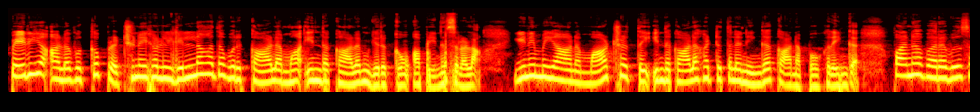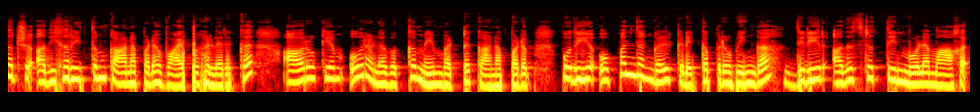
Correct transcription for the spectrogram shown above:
பெரிய அளவுக்கு பிரச்சனைகள் இல்லாத ஒரு காலமாக இந்த காலம் இருக்கும் அப்படின்னு சொல்லலாம். இனிமையான மாற்றத்தை இந்த காலகட்டத்தில் நீங்கள் காணப்போகிறீங்க. பண வரவு சற்று அதிகரித்தும் காணப்பட வாய்ப்புகள் இருக்கு. ஆரோக்கியம் ஓரளவுக்கு மேம்பட்டு காணப்படும். புதிய ஒப்பந்தங்கள் கிடைக்கப்பெறுவீங்க திடீர் அதிர்ஷ்டத்தின் மூலமாக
